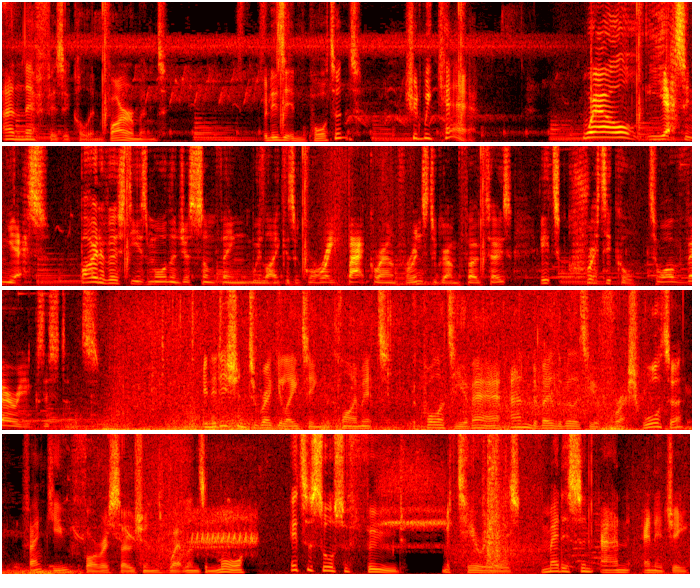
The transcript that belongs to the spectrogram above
and their physical environment. But is it important? Should we care? Well, yes and yes. Biodiversity is more than just something we like as a great background for Instagram photos, it's critical to our very existence. In addition to regulating the climate, the quality of air, and availability of fresh water, thank you, forests, oceans, wetlands, and more, it's a source of food, materials, medicine, and energy,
